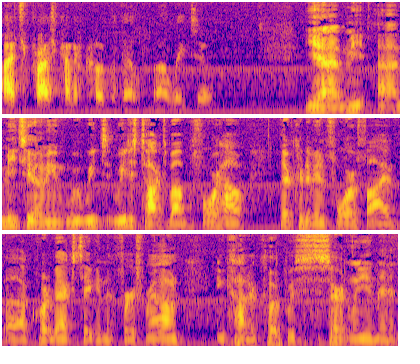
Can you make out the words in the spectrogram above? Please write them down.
I'm surprised kind of Cook with that uh, late too. Yeah, me uh, me too. I mean, we, we we just talked about before how there could have been four or five uh, quarterbacks taken the first round, and Connor Cook was certainly in that,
